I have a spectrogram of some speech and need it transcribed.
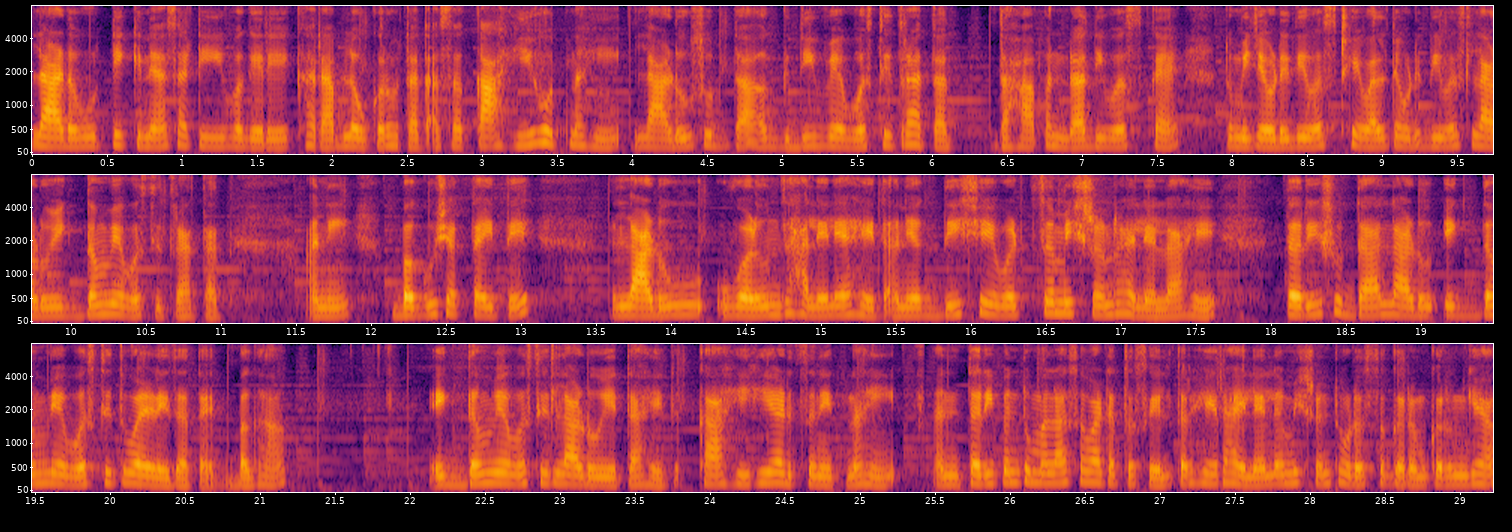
लाडू टिकण्यासाठी वगैरे खराब लवकर होतात. असं काही होत नाही. लाडूसुद्धा अगदी व्यवस्थित राहतात. दहा पंधरा दिवस काय तुम्ही जेवढे दिवस ठेवाल तेवढे दिवस लाडू एकदम व्यवस्थित राहतात. आणि बघू शकता इथे लाडू वळून झालेले आहेत आणि अगदी शेवटचं मिश्रण राहिलेलं आहे. तरीसुद्धा लाडू एकदम व्यवस्थित वळले जात आहेत. बघा. एकदम व्यवस्थित लाडू येत आहेत. काहीही अडचण येत नाही. आणि तरी पण तुम्हाला असं वाटत असेल तर हे राहिलेलं मिश्रण थोडंसं गरम करून घ्या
